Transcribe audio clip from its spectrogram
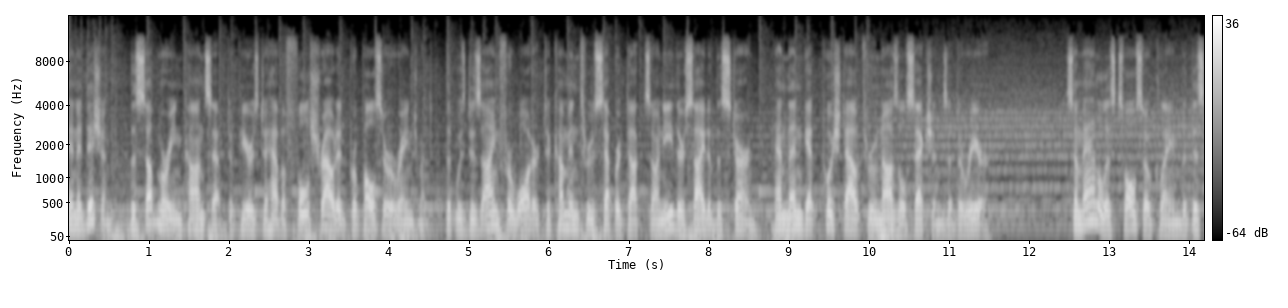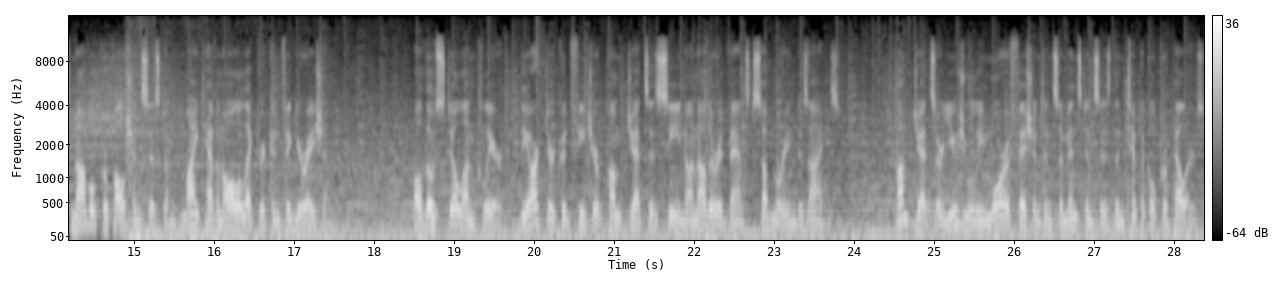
In addition, the submarine concept appears to have a full shrouded propulsor arrangement that was designed for water to come in through separate ducts on either side of the stern and then get pushed out through nozzle sections at the rear. Some analysts also claim that this novel propulsion system might have an all-electric configuration. Although still unclear, the Arktur could feature pump jets as seen on other advanced submarine designs. Pump jets are usually more efficient in some instances than typical propellers,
